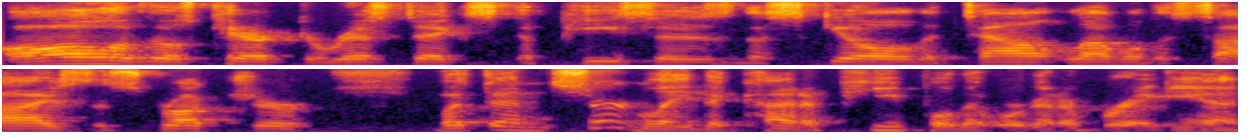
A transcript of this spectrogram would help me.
All of those characteristics, the pieces, the skill, the talent level, the size, the structure, but then certainly the kind of people that we're going to bring in.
